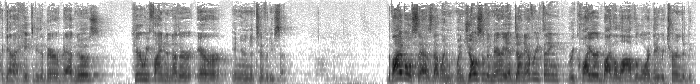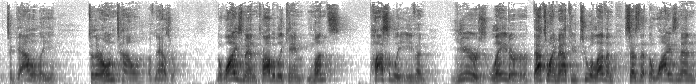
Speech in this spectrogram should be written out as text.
Again, I hate to be the bearer of bad news. Here we find another error in your nativity set. The Bible says that when, when Joseph and Mary had done everything required by the law of the Lord, they returned to, to Galilee to their own town of Nazareth. The wise men probably came months, possibly even years later. That's why Matthew 2:11 says that the wise men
